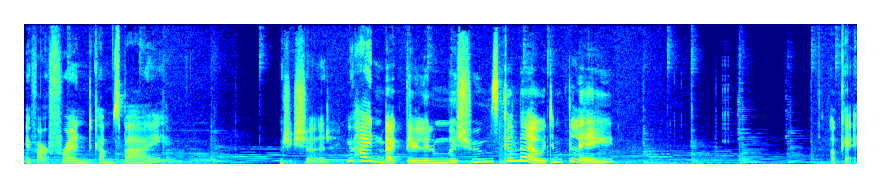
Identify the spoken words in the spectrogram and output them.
If our friend comes by, which he should. You're hiding back there, little mushrooms. Come out and play. Okay,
